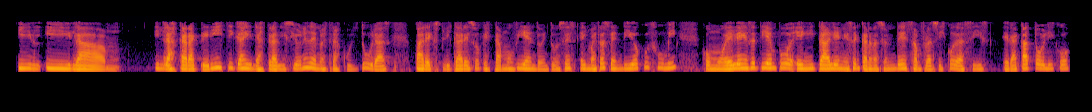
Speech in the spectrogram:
y la, y las características y las tradiciones de nuestras culturas para explicar eso que estamos viendo. Entonces, el maestro ascendido Kuzumi, como él en ese tiempo en Italia, en esa encarnación de San Francisco de Asís, era católico,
